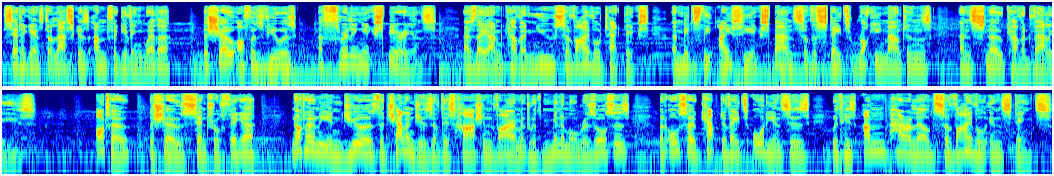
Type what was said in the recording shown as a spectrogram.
Set against Alaska's unforgiving weather, the show offers viewers a thrilling experience as they uncover new survival tactics amidst the icy expanse of the state's Rocky Mountains and snow-covered valleys. Otto, the show's central figure, not only endures the challenges of this harsh environment with minimal resources, but also captivates audiences with his unparalleled survival instincts.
